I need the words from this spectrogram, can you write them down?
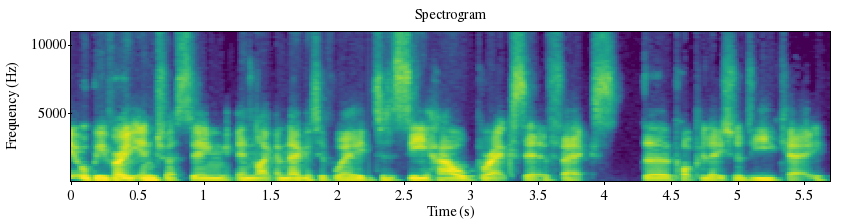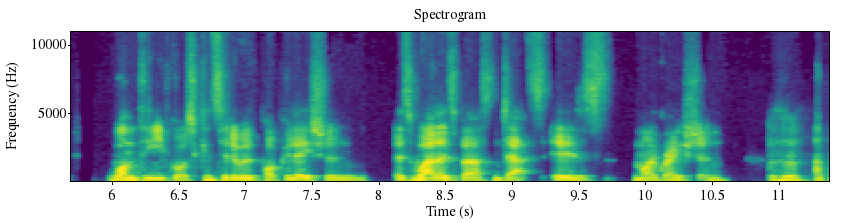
it will be very interesting in like a negative way to see how Brexit affects the population of the UK. One thing you've got to consider with population as well as births and deaths is migration. Mm-hmm. And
